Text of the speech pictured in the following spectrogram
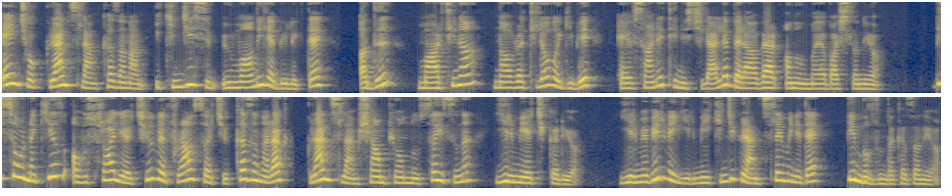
en çok Grand Slam kazanan ikinci isim ünvanıyla birlikte adı Martina Navratilova gibi efsane tenisçilerle beraber anılmaya başlanıyor. Bir sonraki yıl Avustralya açığı ve Fransa açığı kazanarak Grand Slam şampiyonluğu sayısını 20'ye çıkarıyor. 21 ve 22. Grand Slam'ini de Wimbledon'da kazanıyor.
